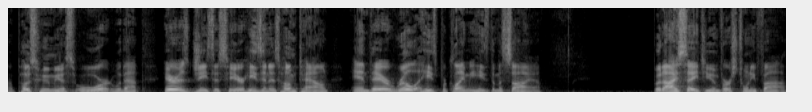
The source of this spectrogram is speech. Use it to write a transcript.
a posthumous award with that. Here is Jesus here. He's in his hometown, and they're real, he's proclaiming he's the Messiah. But I say to you in verse 25,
